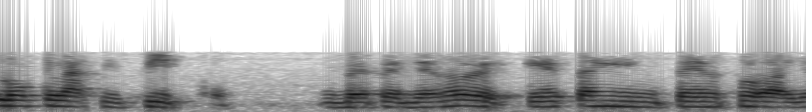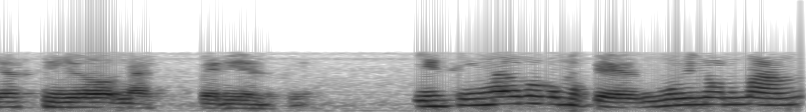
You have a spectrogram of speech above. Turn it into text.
lo clasifico dependiendo de qué tan intenso haya sido la experiencia. Y si es algo como que muy normal,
